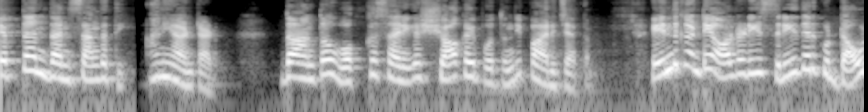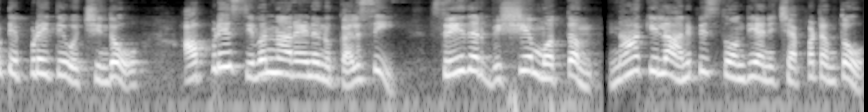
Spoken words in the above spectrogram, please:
చెప్తాను దాని సంగతి అని అంటాడు. దాంతో ఒక్కసారిగా షాక్ అయిపోతుంది పారిజాతం. ఎందుకంటే ఆల్రెడీ శ్రీధర్కు డౌట్ ఎప్పుడైతే వచ్చిందో అప్పుడే శివనారాయణను కలిసి శ్రీధర్ విషయం మొత్తం నాకు ఇలా అనిపిస్తోంది అని చెప్పటంతో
